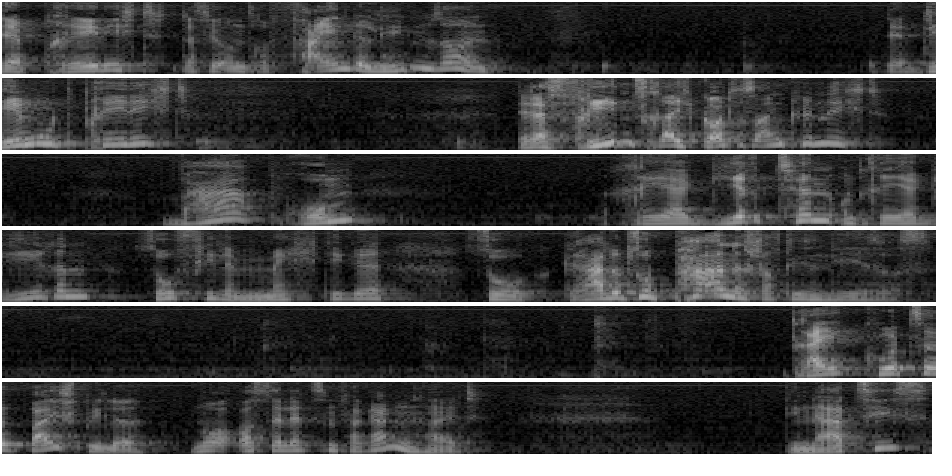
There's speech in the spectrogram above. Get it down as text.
der predigt, dass wir unsere Feinde lieben sollen. Der Demut predigt, der das Friedensreich Gottes ankündigt. Warum reagierten und reagieren so viele Mächtige, so geradezu panisch auf diesen Jesus. Drei kurze Beispiele, nur aus der letzten Vergangenheit. Die Nazis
